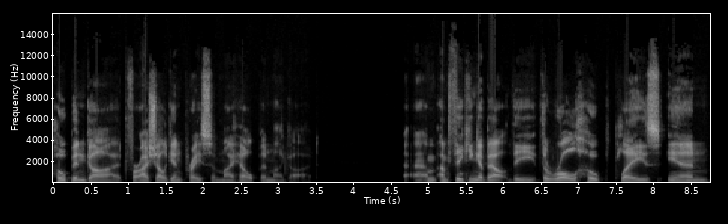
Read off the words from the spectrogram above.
Hope in God, for I shall again praise him, my help and my God. I'm, I'm thinking about the, the role hope plays in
